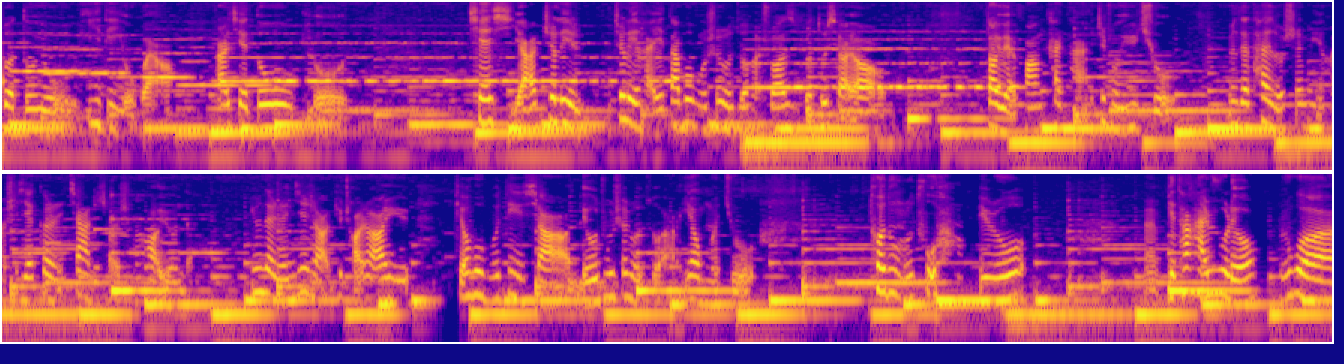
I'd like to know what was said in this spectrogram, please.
座都有异地有关啊，而且都有迁徙啊这类这类含义。大部分射手座和双子座都想要到远方看看，这种欲求用在探索生命和实现个人价值上是很好用的。用在人际上，就朝而语，飘忽不定，想留住射手座，要么就拖动如兔，比如，比他还入流。如果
